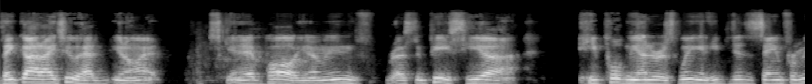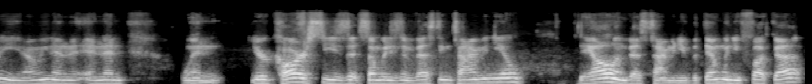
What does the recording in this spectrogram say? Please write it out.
thank God I too had, you know, I skinhead Paul, you know I mean? Rest in peace. He uh he pulled me under his wing and he did the same for me, you know I mean? And and then when your car sees that somebody's investing time in you, they all invest time in you. But then when you fuck up,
